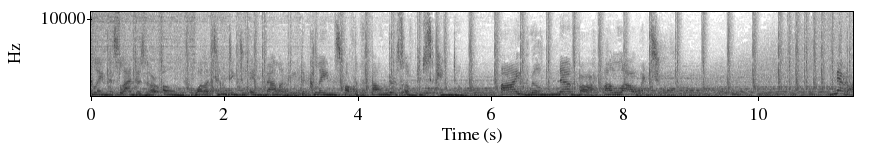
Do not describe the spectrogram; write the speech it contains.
Claim this land as their own while attempting to invalidate the claims of the founders of this kingdom. I will never allow it. Never!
